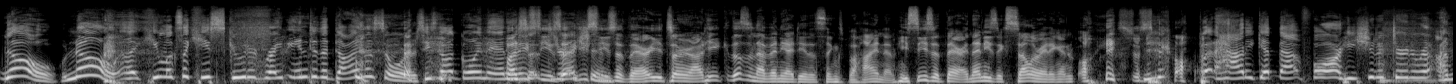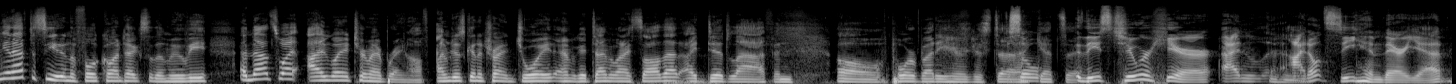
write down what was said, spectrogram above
No, no. Like he looks like he scooted right into the dinosaurs. He's not going to any But he sees it. direction. He sees it there. You turn around. He doesn't have any idea this thing's behind him. He sees it there, and then he's accelerating, and oh, he's just gone. But how would he get that far? He should have turned around. I'm gonna have to see it in the full context of the movie, and that's why I'm going to turn my brain off. I'm just gonna try and enjoy it and have a good time. But when I saw that, I did laugh, and oh, poor buddy here just uh, so gets it. Mm-hmm. these two are here, and I don't see him there yet.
